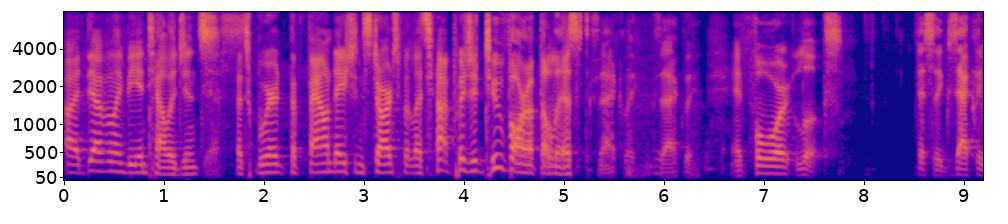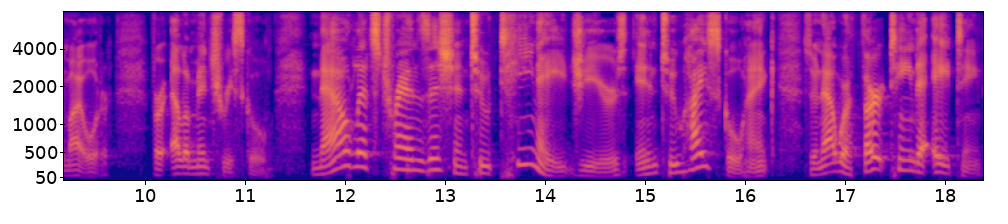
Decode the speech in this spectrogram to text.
Uh, definitely be intelligence. Yes. That's where the foundation starts, but let's not push it too far up the list. Exactly, exactly. And four, looks. That's exactly my order for elementary school. Now let's transition to teenage years into high school, Hank. So now we're 13 to 18.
